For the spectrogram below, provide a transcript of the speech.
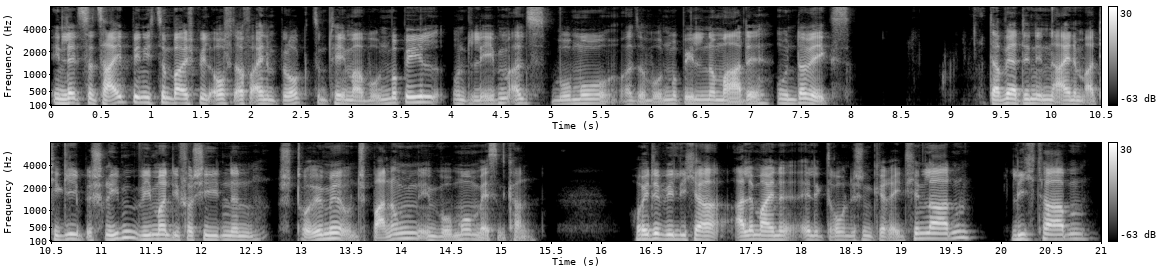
In letzter Zeit bin ich zum Beispiel oft auf einem Blog zum Thema Wohnmobil und Leben als WOMO, also Wohnmobilnomade, unterwegs. Da wird in einem Artikel beschrieben, wie man die verschiedenen Ströme und Spannungen im WOMO messen kann. Heute will ich ja alle meine elektronischen Gerätchen laden, Licht haben,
